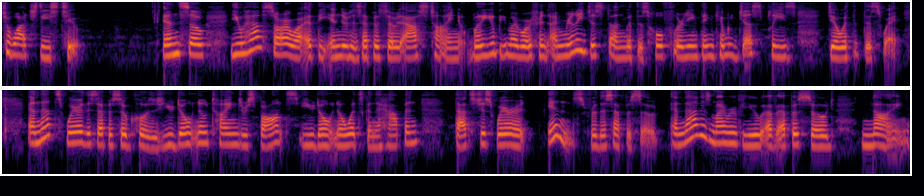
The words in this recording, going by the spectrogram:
to watch these two. And so you have Sarwa at the end of his episode ask Tyne, Will you be my boyfriend? I'm really just done with this whole flirting thing. Can we just please deal with it this way? And that's where this episode closes. You don't know Tyne's response, you don't know what's going to happen. That's just where it ends for this episode. And that is my review of episode 9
